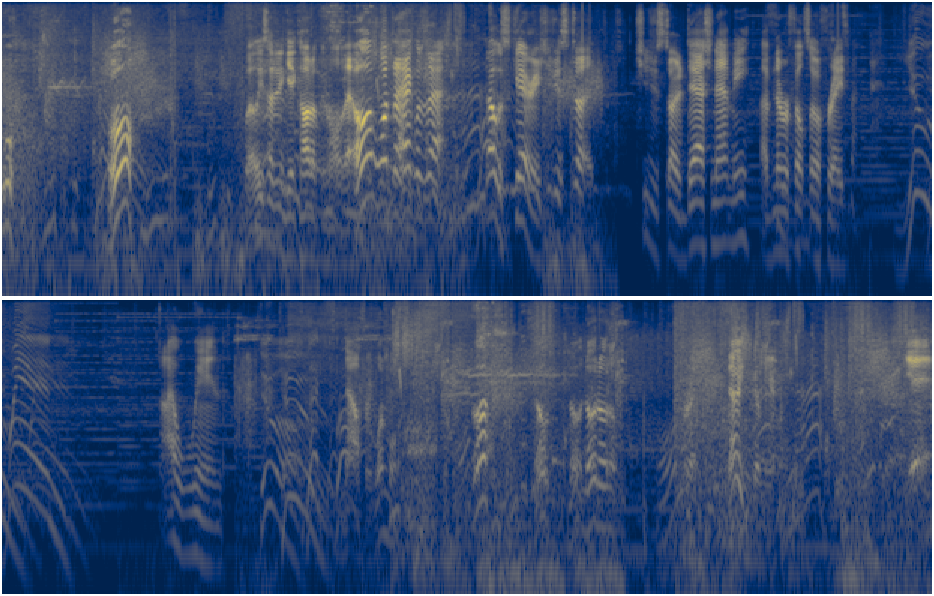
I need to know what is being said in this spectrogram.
Ooh. Oh! Well, at least I didn't get caught up in all that. Oh, what the heck was that? That was scary. She just started, she just started dashing at me. I've never felt so afraid. You win. I win. Now for one more. Oh! No, no, no, no, no. Alright, now you can come here. Yeah!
